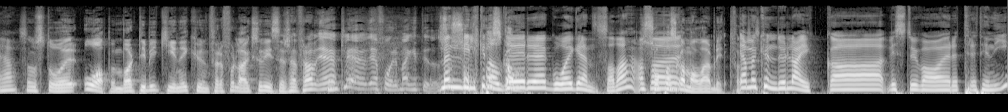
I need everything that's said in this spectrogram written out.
ja. som står åpenbart i bikini kun for å få likes og viser seg fram. Jeg, jeg, får meg ikke til det. Så Men hvilken alder går grensa, da? Altså, såpass gammel er jeg blitt, faktisk. Ja, men Kunne du lika hvis du var 39?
